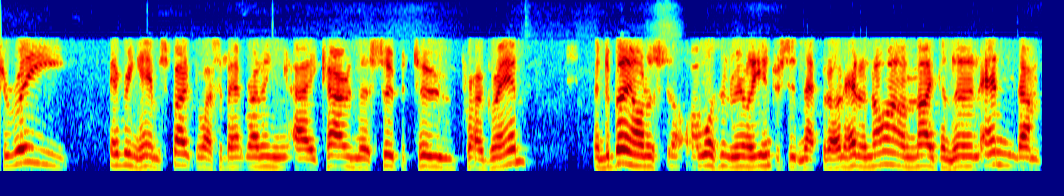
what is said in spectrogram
Cherie Everingham spoke to us about running a car in the Super Two program, and to be honest, I wasn't really interested in that. But I'd had an eye on Nathan Hearn and um,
